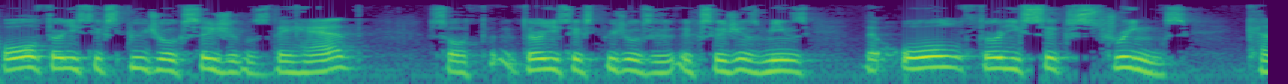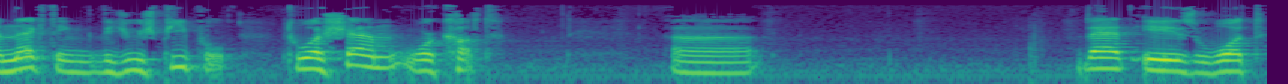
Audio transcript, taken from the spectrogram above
all 36 spiritual excisions they had so 36 spiritual excisions means that all 36 strings connecting the Jewish people to Hashem were cut. Uh, that is what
